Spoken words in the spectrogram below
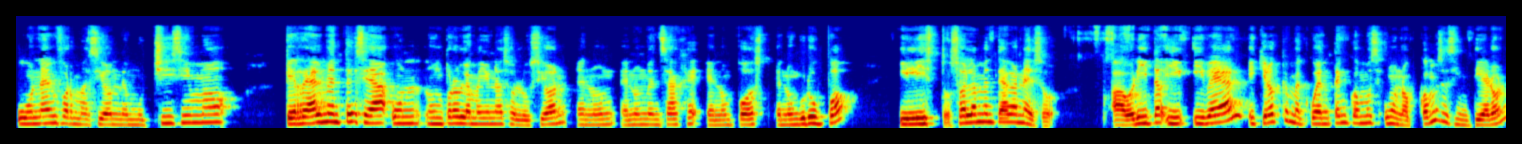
una información de muchísimo, que realmente sea un, problema y una solución en un, en un mensaje, en un post, en un grupo y listo. Solamente hagan eso ahorita y, vean y quiero que me cuenten cómo, uno, cómo se sintieron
